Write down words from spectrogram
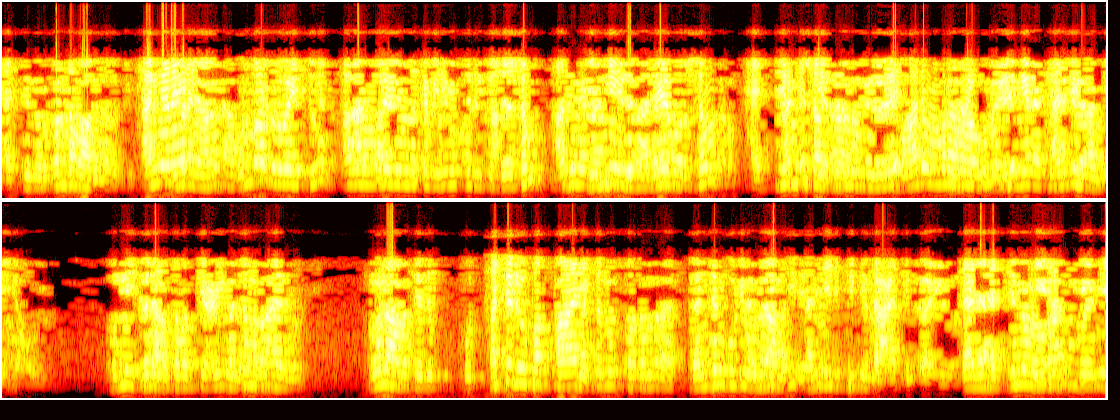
ഹജ്ജ് നിർബന്ധമാകുന്നത് അങ്ങനെ ഉമ്ര നിർവഹിച്ചു. അത് ഉമ്രയിൽ നിന്നൊക്കെ വിരമിച്ചതിനു ശേഷം അതിന് പിന്നീട് അതേ വർഷം ഹജ്ജിന്റെ ആദ്യം ഉമ്ര നിർവഹിക്കുമ്പോഴേ ഹജ്ജ് ഇറാൻ ചെയ്യാം ഒന്ന് ഇസ്ലാം മുത്തമത്തിയായി മറ്റൊന്ന് പ്രായം മൂന്നാമത്തേത് മറ്റൊരു ഭാര്യ സ്വതന്ത്ര രണ്ടും കൂടി ഒന്നാമത് അന്വേഷിപ്പിക്കുന്ന ആറ്റിൽ കഴിയും അതായത് അച്ഛനും വേണ്ടി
